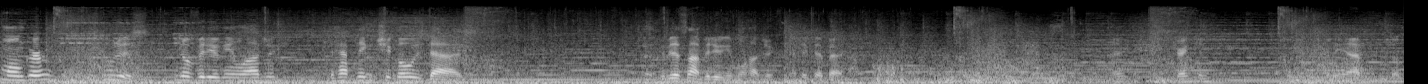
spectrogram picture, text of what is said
Come on, girl. Do this. You know video game logic. The half-naked chick always dies. Maybe that's not video game logic. I take that back. Okay. Drinking. I mean, I don't,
